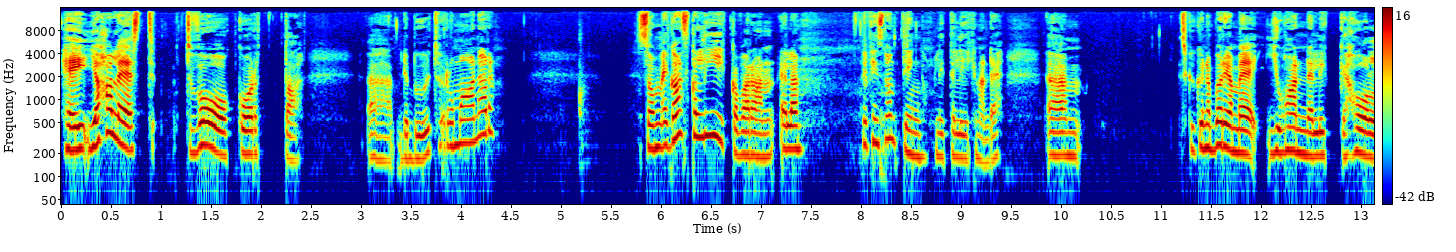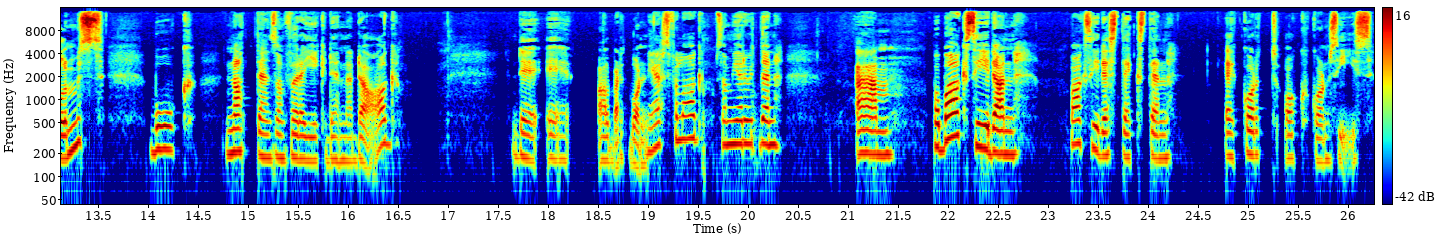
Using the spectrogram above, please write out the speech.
Hej, jag har läst två korta äh, debutromaner som är ganska lika varann, eller det finns någonting lite liknande. Um, jag skulle kunna börja med Johanne Lycke Holms bok Natten som föregick denna dag. Det är Albert Bonniers förlag som ger ut den. Um, på baksidan, baksidestexten är kort och koncis.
